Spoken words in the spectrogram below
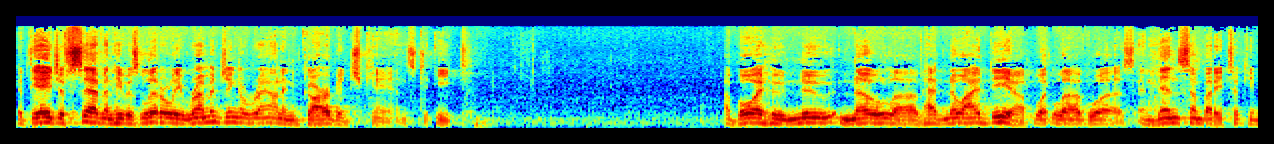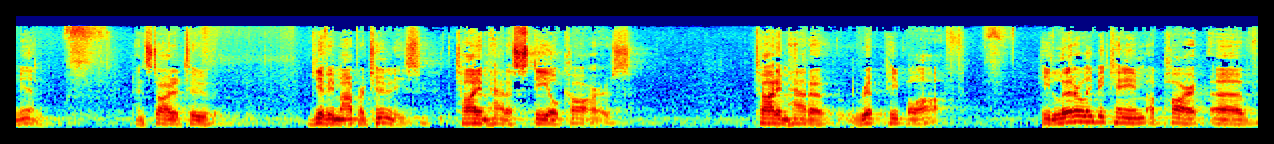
At the age of seven, he was literally rummaging around in garbage cans to eat a boy who knew no love, had no idea what love was, and then somebody took him in and started to give him opportunities, taught him how to steal cars, taught him how to rip people off. He literally became a part of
